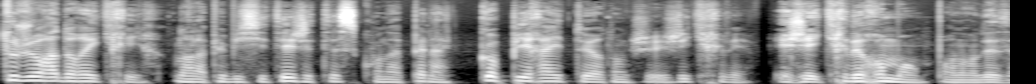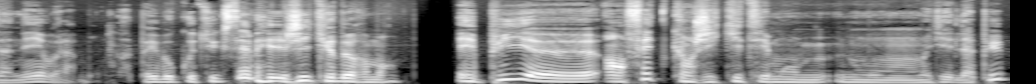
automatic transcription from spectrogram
toujours adoré écrire. Dans la publicité, j'étais ce qu'on appelle un copywriter, donc j'écrivais. Et j'ai écrit des romans pendant des années. Voilà, bon, on n'a pas eu beaucoup de succès, mais j'ai écrit des romans. Et puis, euh, en fait, quand j'ai quitté mon, mon, métier de la pub,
